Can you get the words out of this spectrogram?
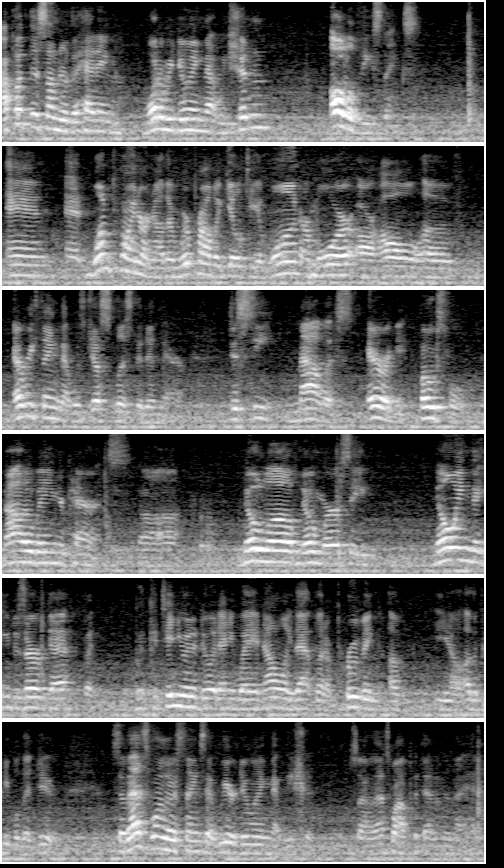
I put this under the heading, what are we doing that we shouldn't? all of these things. And at one point or another, we're probably guilty of one or more or all of everything that was just listed in there deceit, malice, arrogant, boastful, not obeying your parents, uh, no love, no mercy, knowing that you deserve death, but, but continuing to do it anyway. And not only that, but approving of you know other people that do. So that's one of those things that we are doing that we should. So that's why I put that under that heading.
